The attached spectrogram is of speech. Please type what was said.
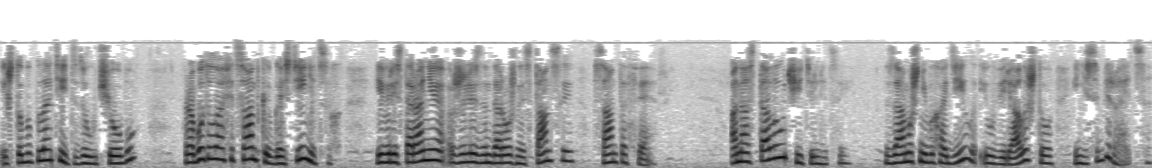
и чтобы платить за учебу, работала официанткой в гостиницах и в ресторане железнодорожной станции Санта-Фе. Она стала учительницей, замуж не выходила и уверяла, что и не собирается.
